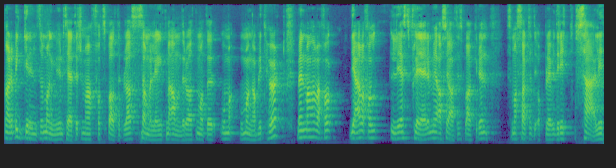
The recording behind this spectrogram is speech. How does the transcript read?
Nå er det begrenset hvor mange minoriteter som har fått spalteplass sammenlignet med andre, og at, på en måte, hvor, hvor mange har blitt hørt. Men man har i hvert fall, jeg har i hvert fall lest flere med asiatisk bakgrunn som har sagt at de opplever dritt, og særlig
